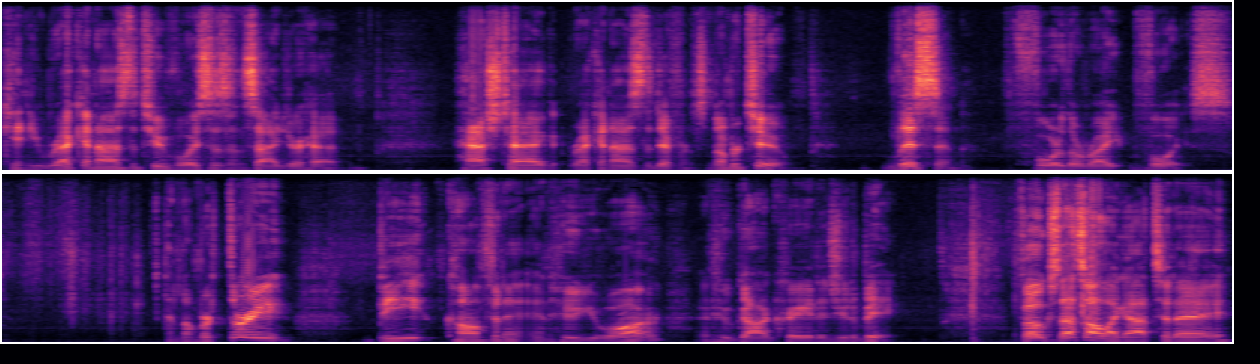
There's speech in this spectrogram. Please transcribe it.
can you recognize the two voices inside your head? Hashtag recognize the difference. Number two, listen for the right voice. And number three, be confident in who you are and who God created you to be. Folks, that's all I got today.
